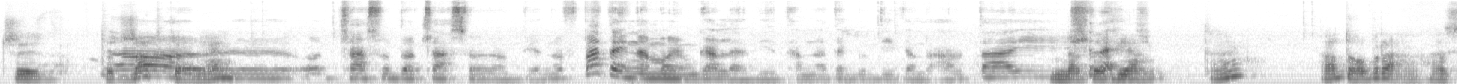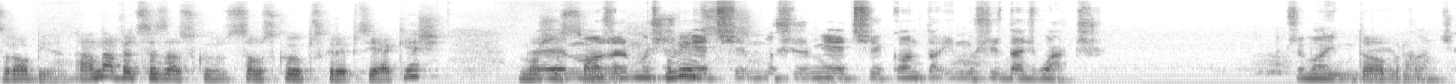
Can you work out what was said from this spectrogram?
Czy to rzadko, No, nie? y, Od czasu do czasu robię. No wpadaj na moją galerię, tam na tego Deviant Arta i Na. Deviant. A dobra, a zrobię. A nawet se za są subskrypcje jakieś? Może Y. Może musisz, No więc- mieć, musisz mieć konto i musisz dać watch przy moim Dobra. koncie.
